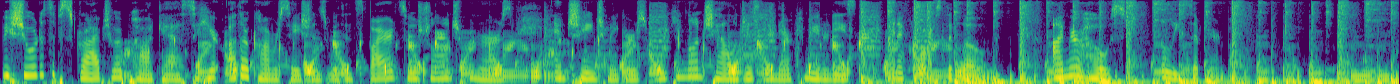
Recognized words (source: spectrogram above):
Be sure to subscribe to our podcast to hear other conversations with inspired social entrepreneurs and changemakers working on challenges in their communities and across the globe. I'm your host, Elisa Birnbaum. Thank you.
